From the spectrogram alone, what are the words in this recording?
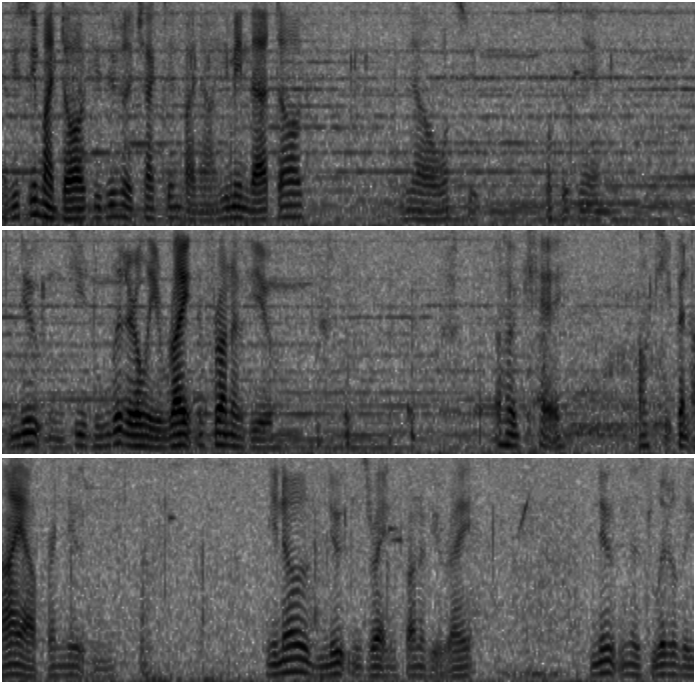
Have you seen my dog? He's usually checked in by now. You mean that dog? No, what's you, what's his name? Newton. He's literally right in front of you. okay. I'll keep an eye out for Newton. You know Newton's right in front of you, right? Newton is literally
